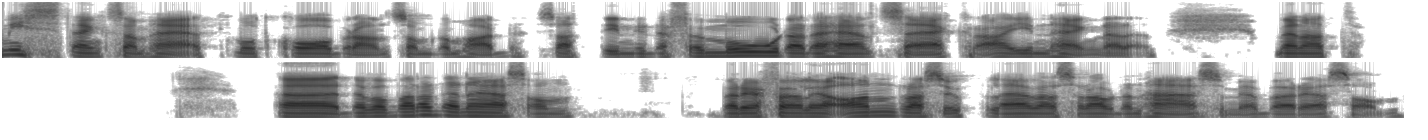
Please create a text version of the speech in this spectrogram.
misstänksamhet mot kobran som de hade satt in i det förmodade helt säkra inhägnaden. Men att eh, det var bara den här som började följa andras upplevelser av den här som jag började som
